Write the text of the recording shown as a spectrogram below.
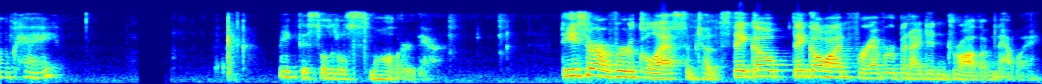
Okay. Make this a little smaller there. These are our vertical asymptotes. They go they go on forever, but I didn't draw them that way.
